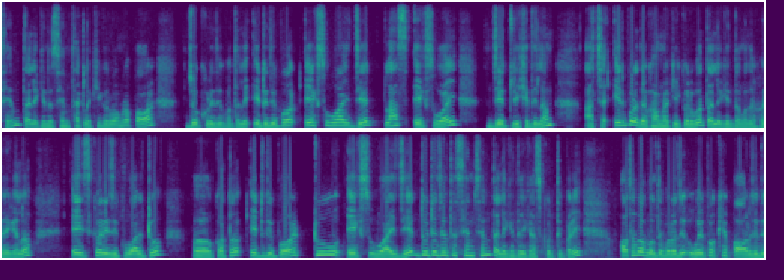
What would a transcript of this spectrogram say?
সেম তাহলে কিন্তু সেম থাকলে কি করব আমরা? পাওয়ার যোগ করে দেবো। তাহলে A to the power X Y Z plus X Y Z লিখে দিলাম। আচ্ছা এরপরে দেখো আমরা কি করব? তাহলে কিন্তু আমাদের হয়ে গেল A square is equal to কত? A to the power two X Y Z দুইটা যেহেতু সেম সেম তাহলে কিন্তু এই কাজ করতে পারি। অথবা বলতে পারো যে উভয় পক্ষে পাওয়ার যদি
